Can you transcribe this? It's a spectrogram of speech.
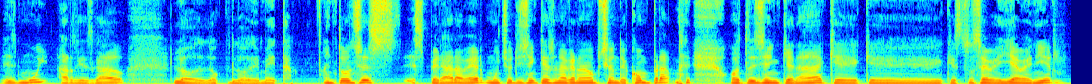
es muy arriesgado lo, de meta. Entonces, esperar a ver, muchos dicen que es una gran opción de compra, otros dicen que nada, que, que esto se veía venir,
